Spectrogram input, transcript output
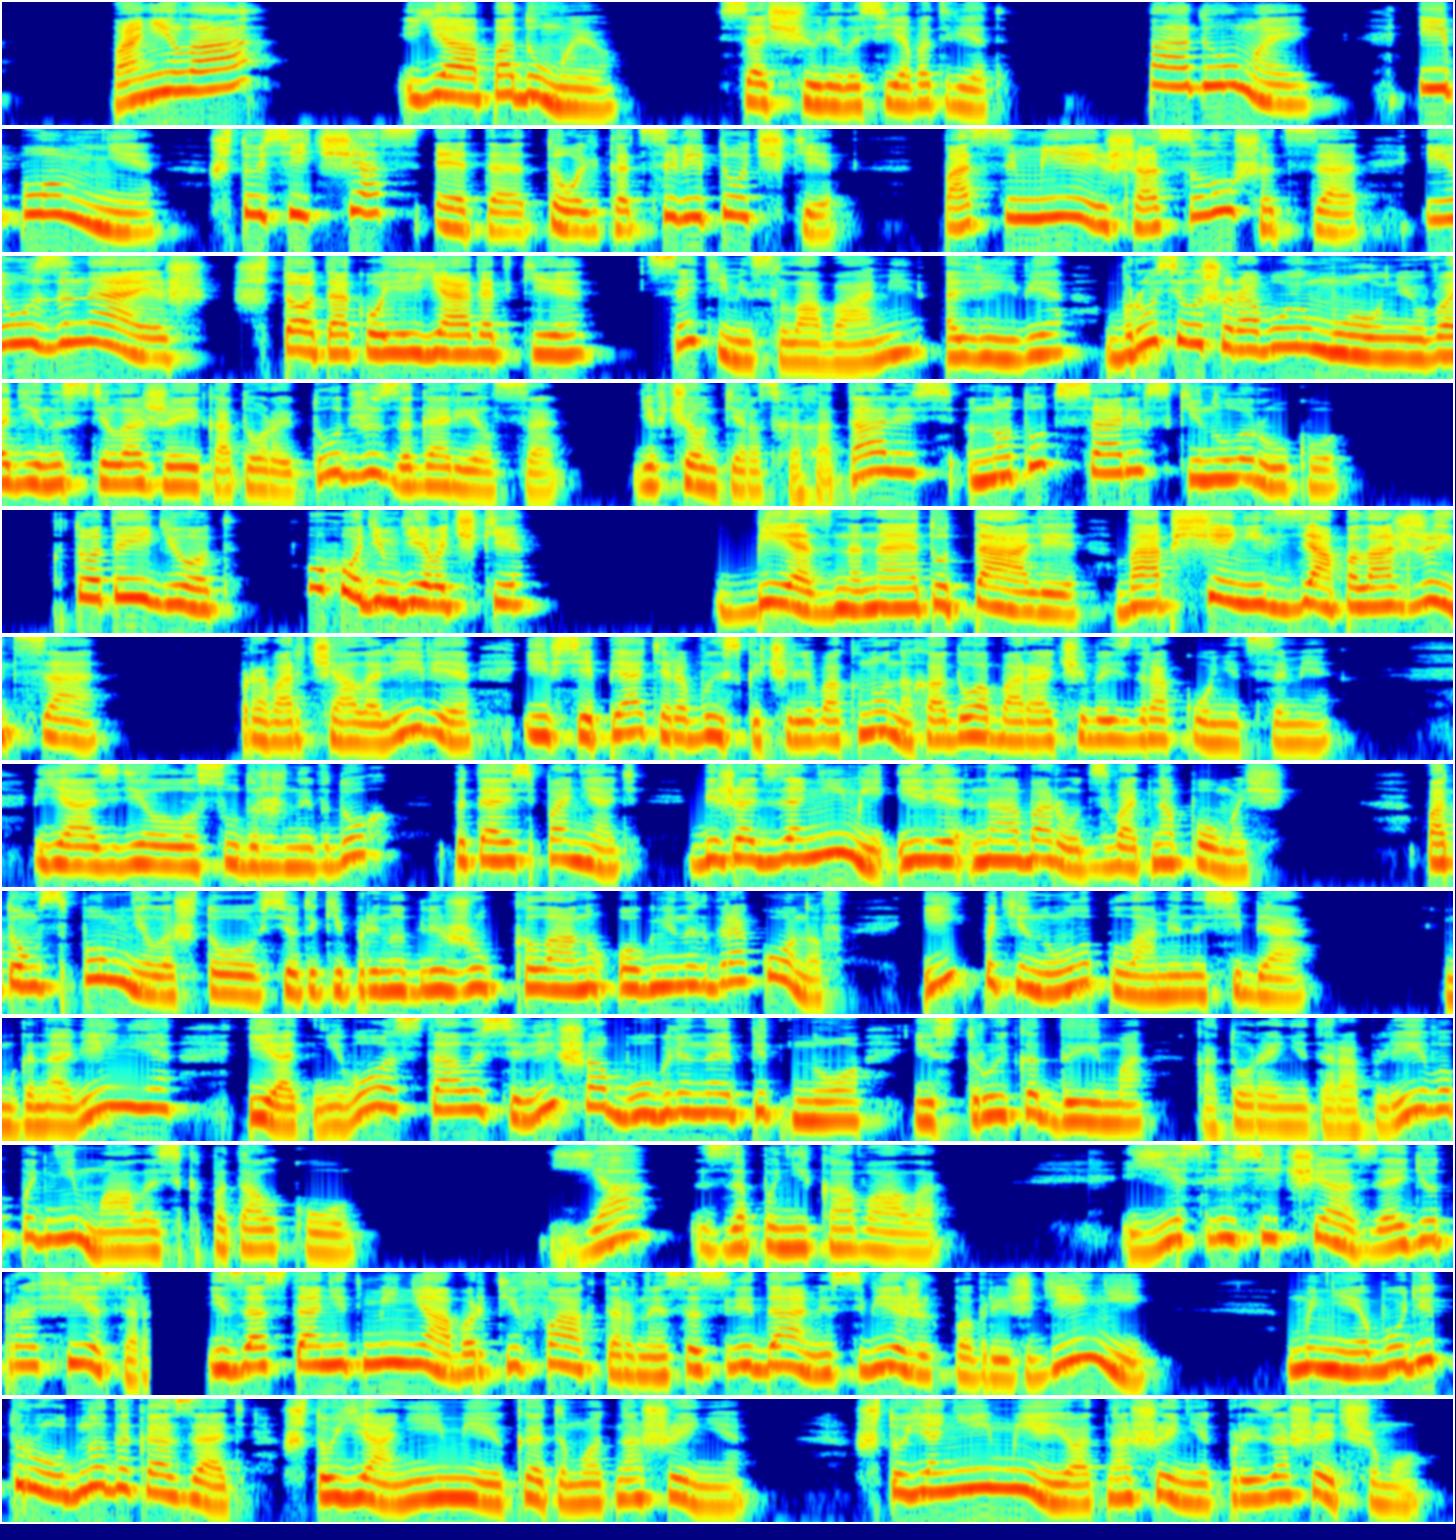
Поняла? Я подумаю, сощурилась я в ответ. Подумай и помни, что сейчас это только цветочки. Посмеешь ослушаться и узнаешь, что такое ягодки. С этими словами Ливия бросила шаровую молнию в один из стеллажей, который тут же загорелся. Девчонки расхохотались, но тут Сари вскинула руку. «Кто-то идет. Уходим, девочки!» «Бездна на эту тали! Вообще нельзя положиться!» Проворчала Ливия, и все пятеро выскочили в окно, на ходу оборачиваясь драконицами. Я сделала судорожный вдох, пытаясь понять, бежать за ними или, наоборот, звать на помощь. Потом вспомнила, что все-таки принадлежу к клану огненных драконов, и потянула пламя на себя. Мгновение, и от него осталось лишь обугленное пятно и струйка дыма, которая неторопливо поднималась к потолку. Я запаниковала. Если сейчас зайдет профессор и застанет меня в артефакторной со следами свежих повреждений, мне будет трудно доказать, что я не имею к этому отношения, что я не имею отношения к произошедшему.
